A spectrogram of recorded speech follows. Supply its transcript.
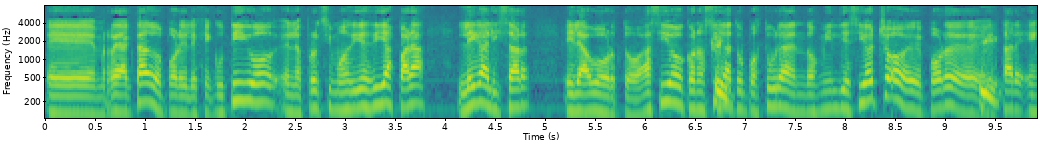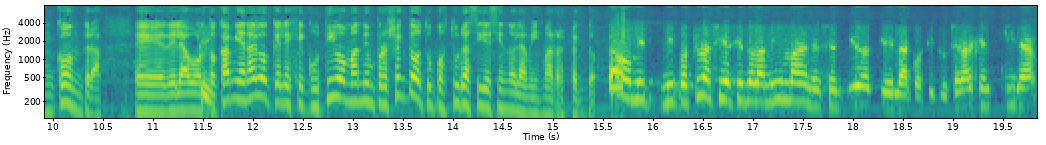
em, redactado por el Ejecutivo en los próximos 10 días para legalizar el aborto. ¿Ha sido conocida tu postura en 2018 eh, por eh, estar en contra eh, del aborto? ¿Cambian algo que el Ejecutivo mande un proyecto o tu postura sigue siendo la misma al respecto? No, mi, postura sigue siendo la misma en el sentido de que la Constitución argentina,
